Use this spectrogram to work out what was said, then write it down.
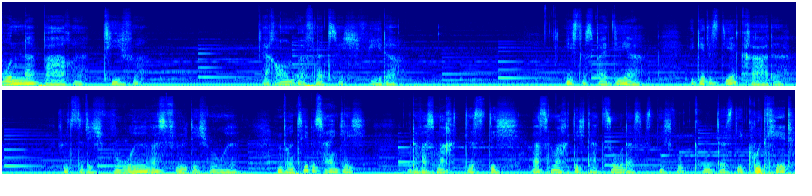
wunderbare Tiefe. Der Raum öffnet sich wieder. Wie ist es bei dir? Wie geht es dir gerade? Fühlst du dich wohl? Was fühlt dich wohl? Im Prinzip ist eigentlich, oder was macht es dich? Was macht dich dazu, dass es dich gut, dass dir gut geht?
